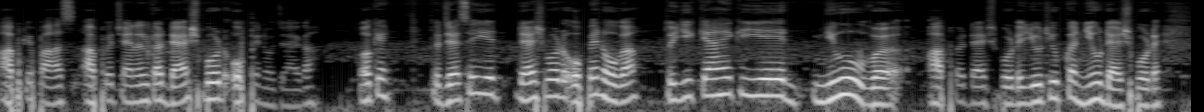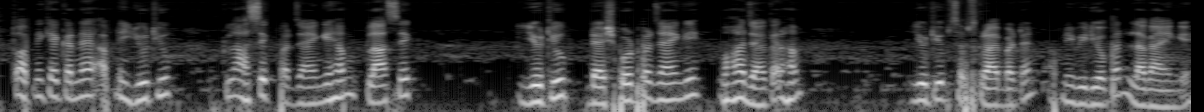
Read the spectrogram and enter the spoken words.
आपके पास, आपके चैनल का डैशबोर्ड ओपन हो जाएगा। ओके तो जैसे ये डैशबोर्ड ओपन होगा तो ये क्या है कि ये न्यू आपका डैशबोर्ड है। यूट्यूब का न्यू डैशबोर्ड है। तो आपने क्या करना है? अपने यूट्यूब क्लासिक पर जाएँगे हम क्लासिक यूट्यूब डैशबोर्ड पर जाएँगे, वहाँ जाकर हम यूट्यूब सब्सक्राइब बटन अपनी वीडियो पर लगाएँगे।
